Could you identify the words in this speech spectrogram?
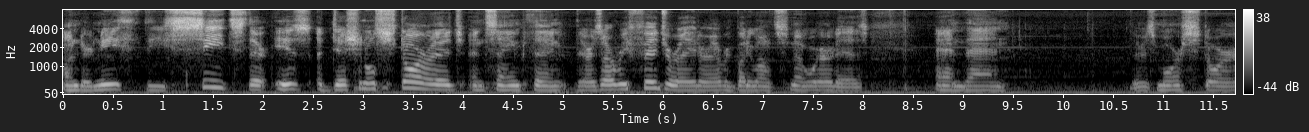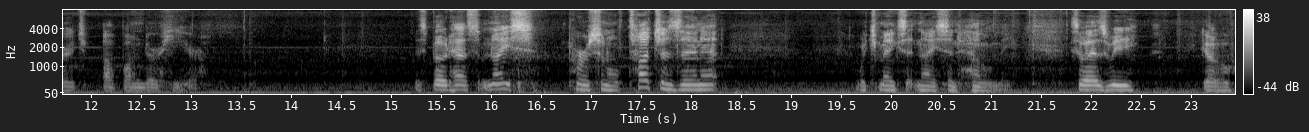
Underneath the seats, there is additional storage, and same thing, there's our refrigerator. Everybody wants to know where it is. And then there's more storage up under here. This boat has some nice personal touches in it, which makes it nice and homey. So as we go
